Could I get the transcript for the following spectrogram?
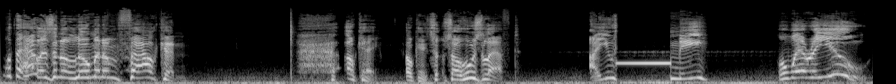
What the hell is an aluminum falcon? Okay, okay, so, so who's left? Are you me? Well, where are you?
